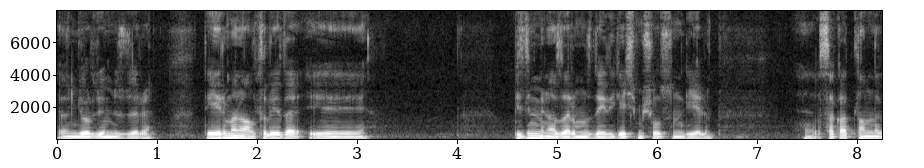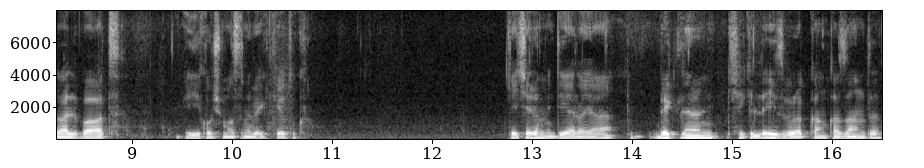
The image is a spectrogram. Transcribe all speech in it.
Öngördüğümüz üzere. Değirmen altılıyı da eee, bizim mi nazarımızdaydı geçmiş olsun diyelim. E, sakatlandı galiba at. İyi koşmasını bekliyorduk. Geçelim diğer ayağa. Beklenen şekilde iz bırakan kazandı.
